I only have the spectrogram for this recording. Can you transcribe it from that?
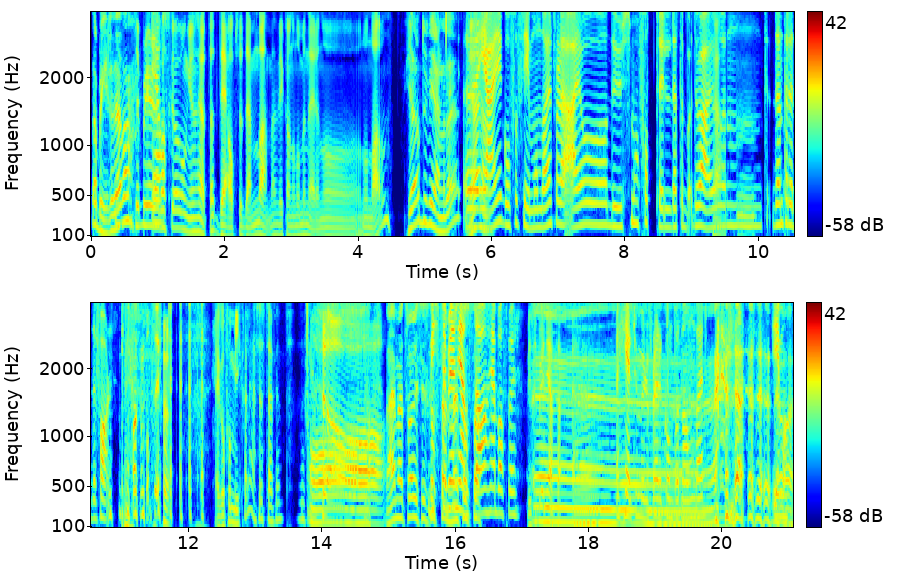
Da blir det det, da. Det blir, Ja. Hva skal ungen hete? Det er opp til dem, da. Men vi kan jo nominere noe, noen navn. Ja, du vil gjerne det? Eh, Ja, ja. Jeg går for Simon der, for det er jo du som har fått til dette. Du er jo Ja. den, den tredje faren på mange måter. Jeg går for Mikael, jeg syns det er fint. Åh. Nei, men vet du hva, hvis vi skal Hvis det blir en jenta, jente, så da. Jeg bare spør. Hvis det blir en jente. Det er helt umulig for dere å komme på et navn der. det, det, I det var,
